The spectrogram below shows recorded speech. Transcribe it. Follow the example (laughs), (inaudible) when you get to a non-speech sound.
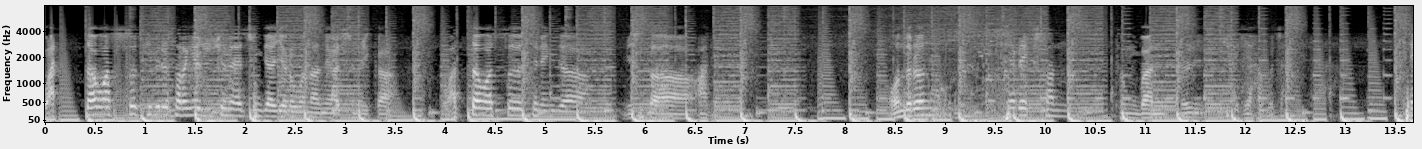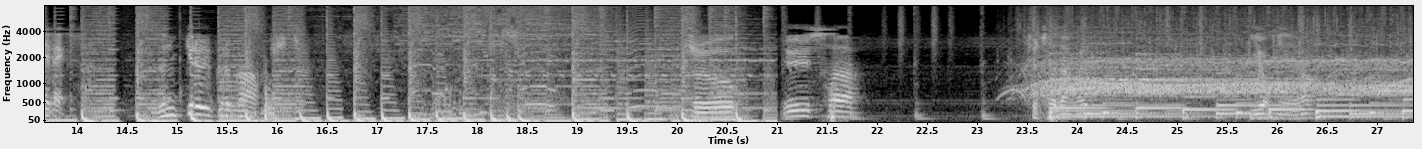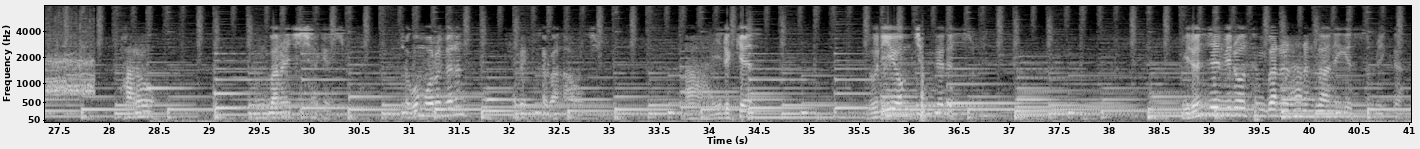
왔어 TV를 사랑해주시는 애청자 여러분 안녕하십니까? 왔어 진행자 미스터 아니 오늘은 태백산 등반을 차지하고자 합니다. 태백산 눈길을 걸어가 보시죠. 쭉 일사 주차장을 이용해요. 바로 등반을 시작했습니다. 조금 오르면은 태백사가 나오죠. 아 이렇게 눈이 엄청 내렸습니다. 이런 재미로 등반을 하는 거 아니겠습니까?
